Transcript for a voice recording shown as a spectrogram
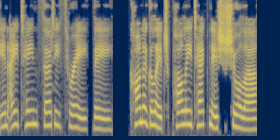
In 1833, the Königliche Polytechnische Schule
